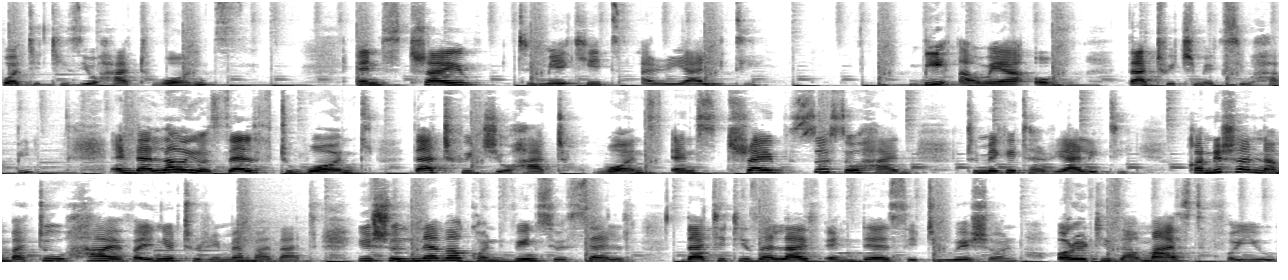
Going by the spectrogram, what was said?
what it is your heart wants and strive to make it a reality. Be aware of that which makes you happy and allow yourself to want that which your heart wants and strive so so hard to make it a reality. Condition number two, however, you need to remember that you should never convince yourself that it is a life and death situation or it is a must for you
